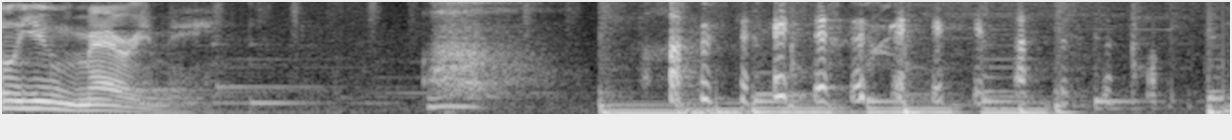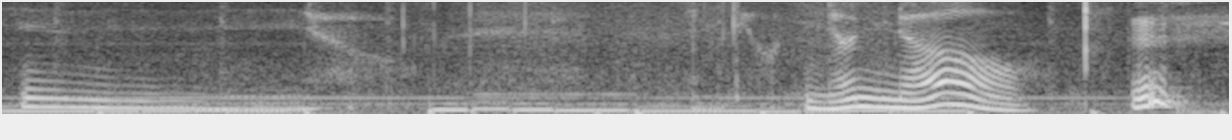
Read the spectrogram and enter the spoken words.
Will you marry me? Oh, I'm sorry. mm, no. No, no. Mm.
